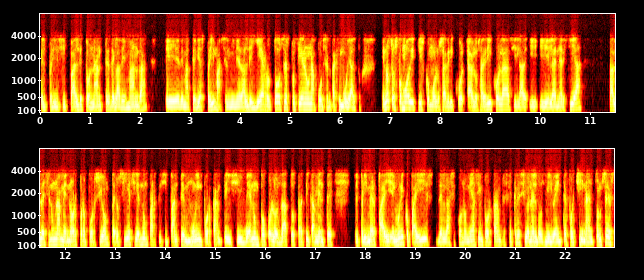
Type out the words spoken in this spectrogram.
el principal detonante de la demanda eh, de materias primas, el mineral de hierro, todos estos tienen un porcentaje muy alto. En otros commodities como los, agrícolas y la, y, la energía, tal vez en una menor proporción, pero sigue siendo un participante muy importante. Y si ven un poco los datos, prácticamente el primer país, el único país de las economías importantes que creció en el 2020 fue China. Entonces,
